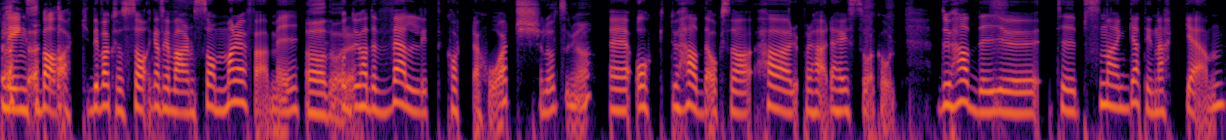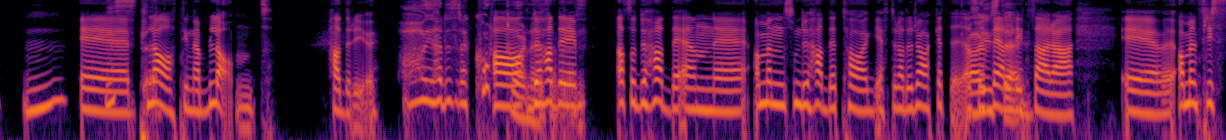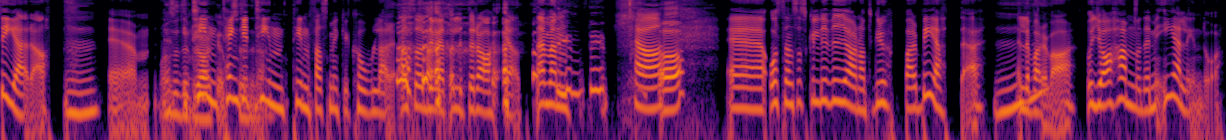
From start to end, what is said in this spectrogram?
längst bak. Det var också så, ganska varm sommar för mig. Ja, det Och det. du hade väldigt korta shorts. Det låter som jag. Eh, och du hade också, hör på det här, det här är så coolt. Du hade ju typ snaggat i nacken. Mm. Eh, det. platinablond hade du ju. Ah, jag hade sådär kort Ja, hår när du hade, alltså, du hade en, eh, ja, men, som du hade ett tag efter du hade rakat dig. Ja, Alltså det. väldigt så här, eh, ja, men friserat. Mm. Eh, Och så typ tin, tänk. Tintin fast mycket coolare. Alltså du vet, och lite rakat. Nej, men, Tintin. ja. Ja. eh, och sen så skulle vi göra något grupparbete, Mm. eller vad det var. Och jag hamnade med Elin då.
